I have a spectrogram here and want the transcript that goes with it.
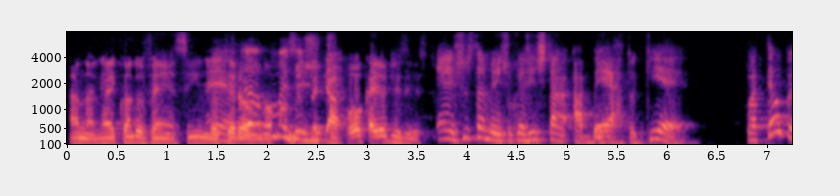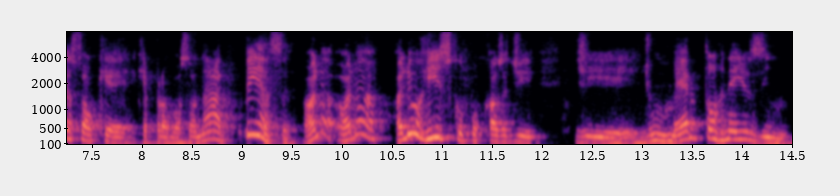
Ah, não. Aí quando vem assim, É, Deuteronômio, não, mas é daqui a pouco, aí eu desisto. É justamente o que a gente está aberto aqui é até o pessoal que é, que é pró-Bolsonaro pensa, olha, olha, olha o risco por causa de, de, de um mero torneiozinho.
